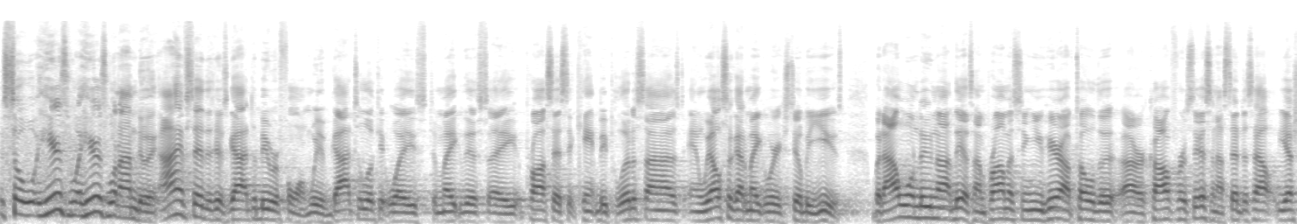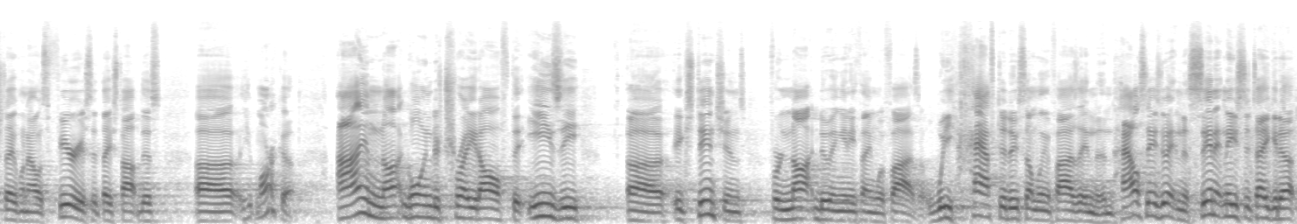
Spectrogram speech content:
so here's what, here's what I'm doing. I have said that there's got to be reform. We have got to look at ways to make this a process that can't be politicized, and we also got to make it where it can still be used. But I will do not this. I'm promising you here. I've told the, our conference this, and I said this out yesterday when I was furious that they stopped this uh, markup. I am not going to trade off the easy uh, extensions for not doing anything with FISA. We have to do something with FISA, and the House needs to do it, and the Senate needs to take it up,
